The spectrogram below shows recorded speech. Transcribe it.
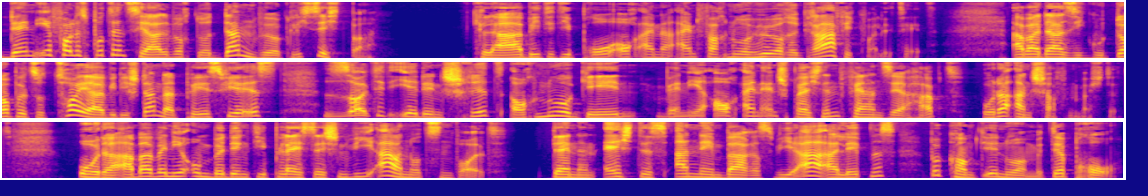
Denn ihr volles Potenzial wird nur dann wirklich sichtbar. Klar bietet die Pro auch eine einfach nur höhere Grafikqualität. Aber da sie gut doppelt so teuer wie die Standard PS4 ist, solltet ihr den Schritt auch nur gehen, wenn ihr auch einen entsprechenden Fernseher habt oder anschaffen möchtet. Oder aber wenn ihr unbedingt die PlayStation VR nutzen wollt. Denn ein echtes annehmbares VR-Erlebnis bekommt ihr nur mit der Pro.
